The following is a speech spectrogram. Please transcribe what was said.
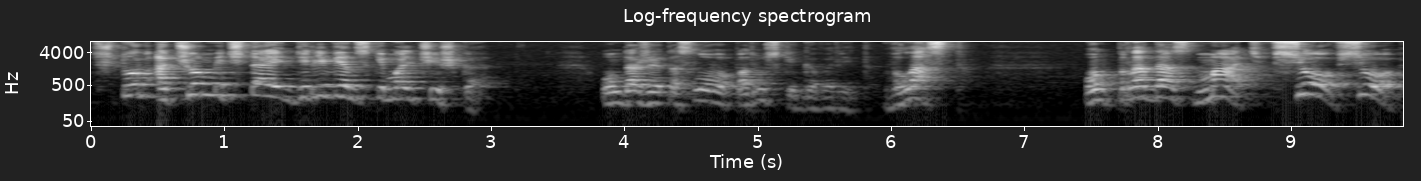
что, о чем мечтает деревенский мальчишка? Он даже это слово по-русски говорит. Власть. Он продаст мать, все, все,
